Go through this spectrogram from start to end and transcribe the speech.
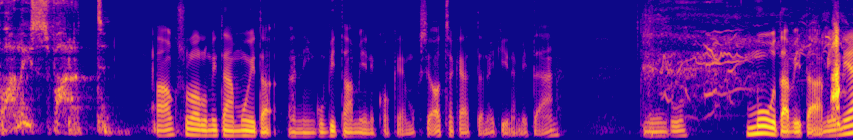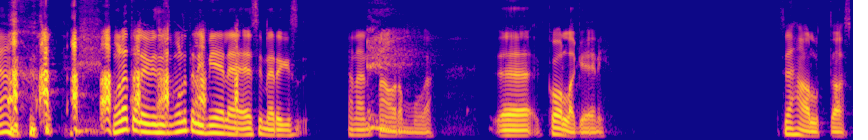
Valisvart. Onko sulla ollut mitään muita äh, niin kuin vitamiinikokemuksia? Oletko sä käyttänyt ikinä mitään niin kuin, muuta vitamiinia? mulle, tuli, siis, mulle tuli mieleen esimerkiksi, älä nyt naura mulle, äh, kollageeni. Sehän on ollut taas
